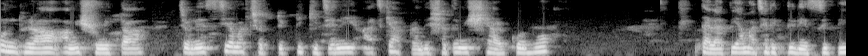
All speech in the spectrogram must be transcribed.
বন্ধুরা, আমি সুমিতা। চলে এসেছি আমার ছোট্ট একটি কিচেনে আজকে আপনাদের সাথে আমি শেয়ার করব তেলাপিয়া মাছের একটি রেসিপি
